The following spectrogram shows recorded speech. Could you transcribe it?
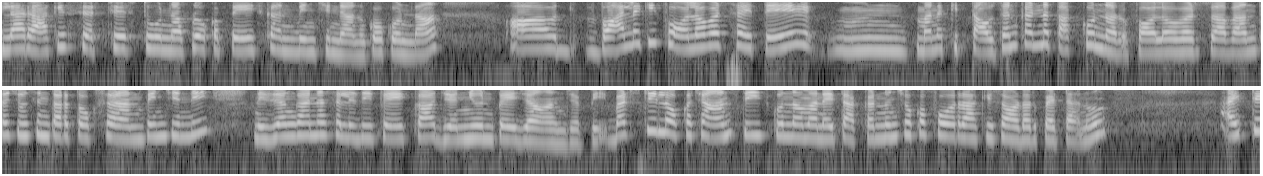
ఇలా రాఖీస్ సెర్చ్ చేస్తూ ఉన్నప్పుడు ఒక పేజ్ కనిపించింది అనుకోకుండా. వాళ్ళకి ఫాలోవర్స్ అయితే మనకి థౌజండ్ కన్నా తక్కువ ఉన్నారు ఫాలోవర్స్. అవంతా చూసిన తర్వాత ఒకసారి అనిపించింది నిజంగానే అసలు ఇది ఫేకా జెన్యున్ పేజా అని చెప్పి. బట్ స్టిల్ ఒక ఛాన్స్ తీసుకుందామని అయితే అక్కడ నుంచి ఒక ఫోర్ రాఖీస్ ఆర్డర్ పెట్టాను. అయితే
